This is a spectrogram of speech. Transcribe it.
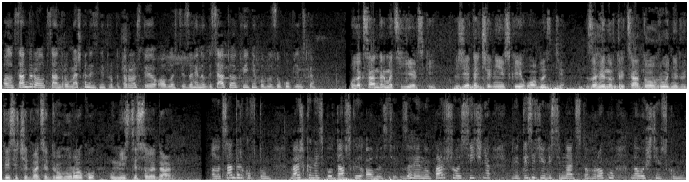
Олександр Олександров, мешканець Дніпропетровської області, загинув 10 квітня поблизу Куп'янська. Олександр Мацієвський, житель Чернігівської області, загинув 30 грудня 2022 року у місті Соледар. Олександр Ковтун, мешканець Полтавської області, загинув 1 січня 2018 року в Новоштівському.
